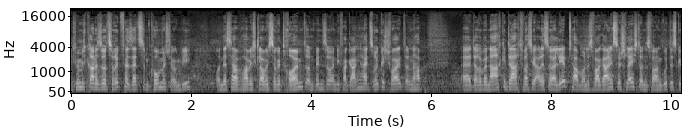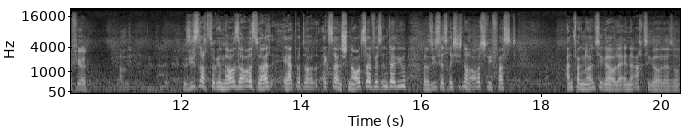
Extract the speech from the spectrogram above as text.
ich fühle mich gerade so zurückversetzt und komisch irgendwie. Und deshalb habe ich, glaube ich, so geträumt und bin so in die Vergangenheit zurückgeschwelgt und habe äh, darüber nachgedacht, was wir alles so erlebt haben. Und es war gar nicht so schlecht und es war ein gutes Gefühl. Du siehst doch so genauso aus. Hast, er hat doch extra einen Schnauzer fürs Interview, aber du siehst jetzt richtig noch aus wie fast Anfang 90er oder Ende 80er oder so.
